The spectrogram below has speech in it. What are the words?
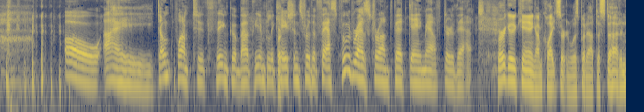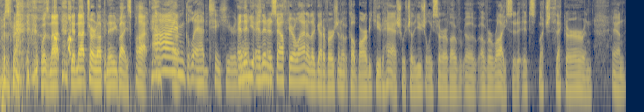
Oh, I don't want to think about the implications for the fast food restaurant that came after that. Burgoo King, I'm quite certain, was put out to stud and was not was not did not turn up in anybody's pot. I'm uh, glad to hear and that. And then you, and then in South Carolina, they've got a version of it called barbecued hash, which they usually serve over uh, over rice. It, it's much thicker and and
